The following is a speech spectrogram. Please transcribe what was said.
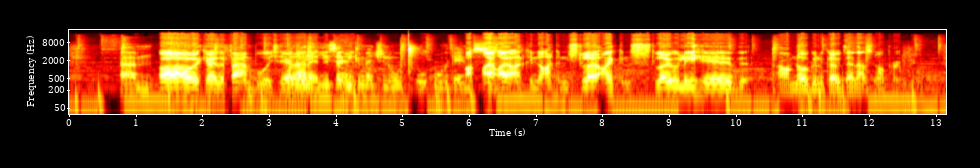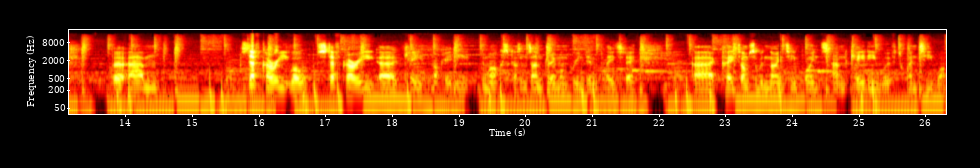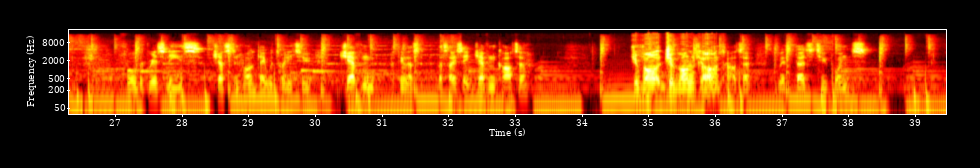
Um, Oh, okay, the fanboys here. well, no, you said we can mention all, all, all the games. I, I, I, I can, I can slow, I can slowly hear that. I'm not gonna go there. That's not appropriate. But um, Steph Curry, well, Steph Curry, uh, Kate, not KD, DeMarcus Cousins, and Draymond Green didn't play today. Uh, Klay Thompson with 19 points and KD with 21. For the Grizzlies, Justin Holiday with 22. Jevon, I think that's that's how you say it, Jevon Carter. Javon, Javon Javon Carter. Carter with 32 points.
